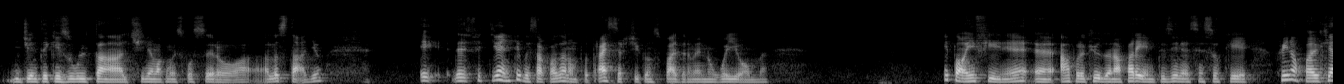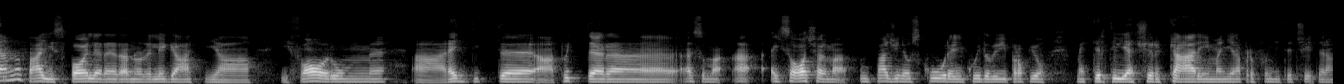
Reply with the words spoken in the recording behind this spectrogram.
di gente che esulta al cinema come se fossero allo stadio. Ed effettivamente questa cosa non potrà esserci con Spider-Man No Way Home e poi infine eh, apro e chiudo una parentesi, nel senso che fino a qualche anno fa gli spoiler erano relegati ai forum, a Reddit, a Twitter, eh, insomma a, ai social, ma in pagine oscure in cui dovevi proprio metterti lì a cercare in maniera approfondita, eccetera.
